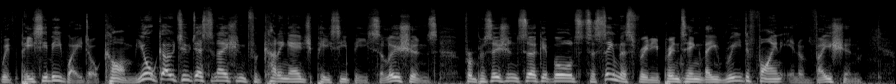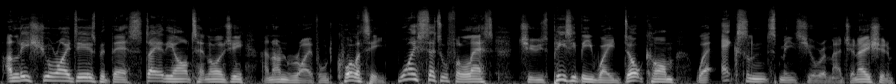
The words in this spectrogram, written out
with PCBWay.com, your go-to destination for cutting-edge PCB solutions. From precision circuit boards to seamless 3D printing, they redefine innovation. Unleash your ideas with their state-of-the-art technology and unrivaled quality. Why settle for less? Choose PCBWay.com, where excellence meets your imagination.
